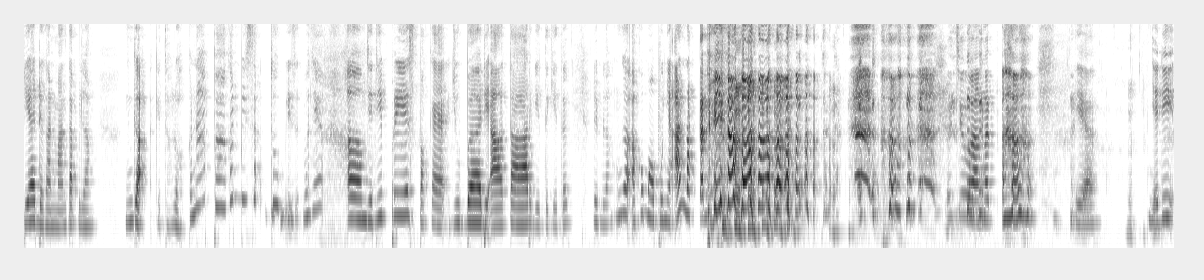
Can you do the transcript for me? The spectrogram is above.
dia dengan mantap bilang enggak gitu loh. Kenapa? Kan bisa tuh bisa maksudnya em, jadi priest pakai jubah di altar gitu gitu dia bilang enggak aku mau punya anak katanya. Lucu banget. Iya. Jadi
